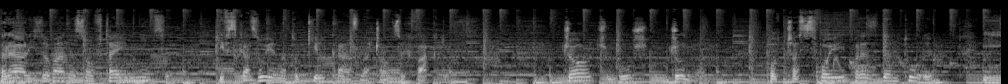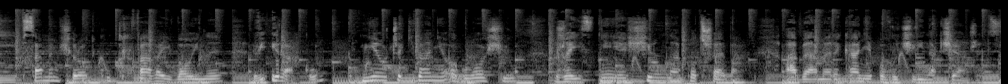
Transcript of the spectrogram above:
realizowane są w tajemnicy i wskazuje na to kilka znaczących faktów. George Bush Jr. podczas swojej prezydentury i w samym środku krwawej wojny w Iraku nieoczekiwanie ogłosił, że istnieje silna potrzeba, aby Amerykanie powrócili na Księżyc.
